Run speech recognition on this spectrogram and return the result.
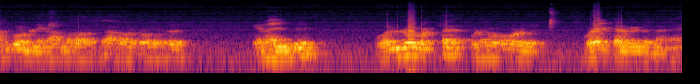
அன்புமணி ராமதாஸ் அவர்களோடு இணைந்து ஒன்றுபட்ட உணர்வோடு உழைக்க வேண்டும் என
